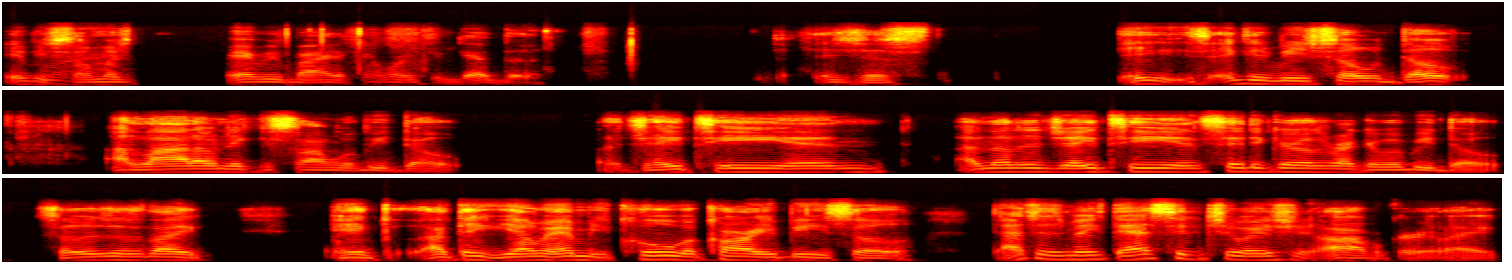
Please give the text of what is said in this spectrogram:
It'd be so much everybody can work together. It's just it, it could be so dope. A lot of Nicki song would be dope. A JT and another JT and City Girls record would be dope. So it's just like and I think Young Miami cool with Cardi B, so that just makes that situation awkward. Like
